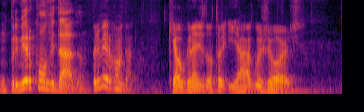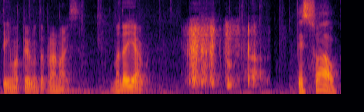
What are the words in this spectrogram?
Um primeiro convidado. Primeiro convidado, que é o grande doutor Iago Jorge. Tem uma pergunta pra nós. Manda aí, Iago. Pessoal,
